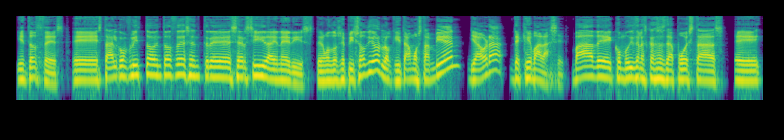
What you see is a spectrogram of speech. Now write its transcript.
Y entonces, eh, está el conflicto entonces entre Cersei y Daenerys. Tenemos dos episodios, lo quitamos también, y ahora, ¿de qué va la serie? Va de, como dicen las casas de apuestas, eh,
